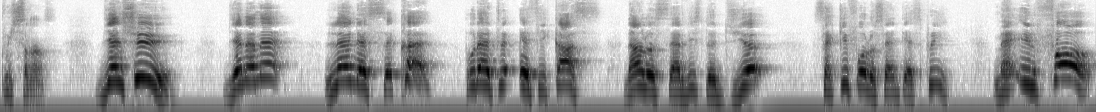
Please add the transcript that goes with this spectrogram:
puissance. Bien sûr, Bien-aimé, l'un des secrets pour être efficace dans le service de Dieu, c'est qu'il faut le Saint-Esprit. Mais il faut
